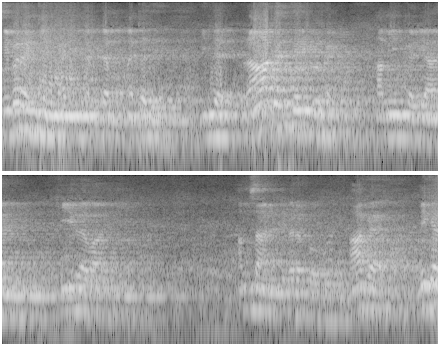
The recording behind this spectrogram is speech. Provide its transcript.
சிவரஞ்சன் அடித்த மற்றது இந்த ராக தெரிவுகள் அமீர் கல்யாணி கீரவாணி அம்சானந்தி வரப்போவது ஆக மிக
